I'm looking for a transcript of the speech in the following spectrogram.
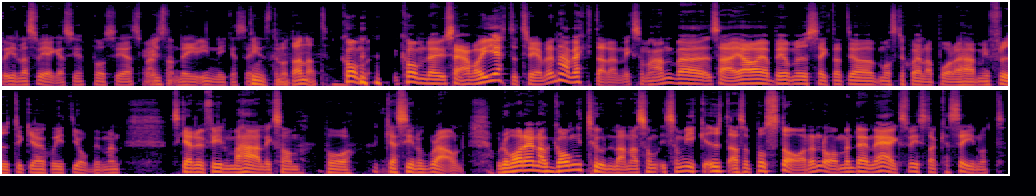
i Las Vegas ju, på CS-mässan. det är ju inne i kasinot. Finns det något annat? Kom, kom det, så han var ju jättetrevlig den här väktaren. Liksom. Han började så här, ja jag ber om ursäkt att jag måste skälla på det här. Min fru tycker jag är skitjobbig. Men ska du filma här liksom på Casino Ground? Och då var det en av gångtunnlarna som, som gick ut alltså på staden då. Men den ägs visst av kasinot.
